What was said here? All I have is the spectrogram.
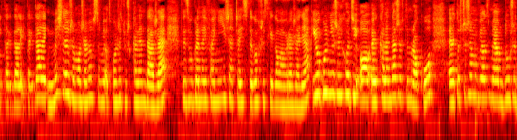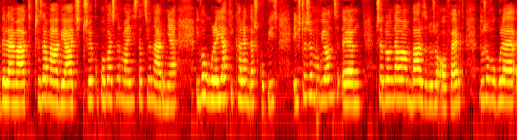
i tak dalej, i tak dalej. Myślę, że możemy w sumie otworzyć już kalendarze. To jest w ogóle najfajniejsza część z tego wszystkiego, mam wrażenie. I ogólnie, jeżeli chodzi o kalendarze w tym roku, to szczerze mówiąc miałam duży dylemat, czy zamawiać, czy kupować normalnie stacjonarnie i w ogóle jaki kalendarz kupić. I szczerze mówiąc, przeglądałam bardzo dużo ofert, dużo w ogóle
